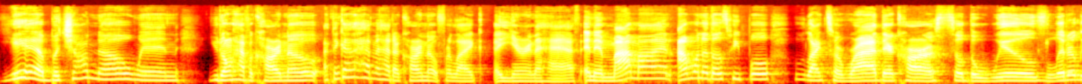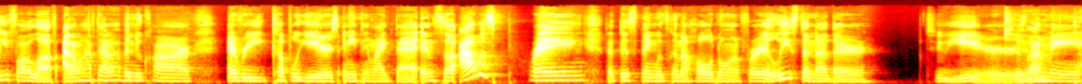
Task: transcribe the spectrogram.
Yeah, but y'all know when you don't have a car note. I think I haven't had a car note for like a year and a half. And in my mind, I'm one of those people who like to ride their cars so the wheels literally fall off. I don't have to have a new car every couple years, anything like that. And so I was praying that this thing was going to hold on for at least another two years. two. I mean,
